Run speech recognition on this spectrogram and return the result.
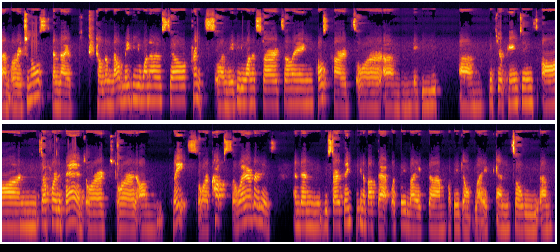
um originals. Then I tell them, no, maybe you want to sell prints or maybe you want to start selling postcards or um, maybe um, put your paintings on stuff for the bed or, or on plates or cups or whatever it is and then we start thinking about that, what they like, um, what they don't like, and so we um,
